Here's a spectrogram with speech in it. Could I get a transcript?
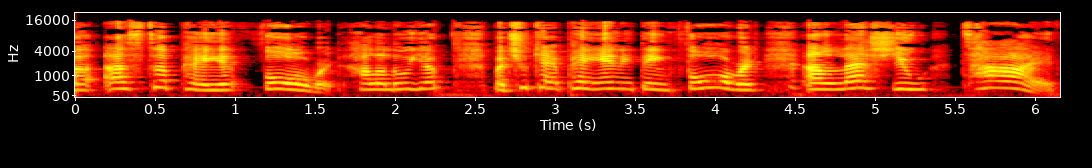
for us to pay it forward. Hallelujah. But you can't pay anything forward unless you tithe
